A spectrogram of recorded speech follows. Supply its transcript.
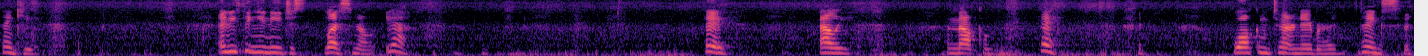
Thank you. Anything you need, just let us know. Yeah. Hey, Allie and Malcolm. Hey. Welcome to our neighborhood. Thanks. if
